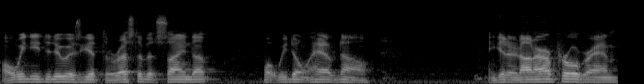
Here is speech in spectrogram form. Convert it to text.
All we need to do is get the rest of it signed up, what we don't have now, and get it on our program,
